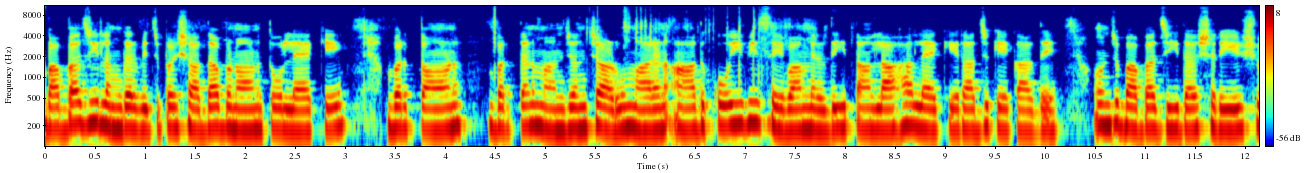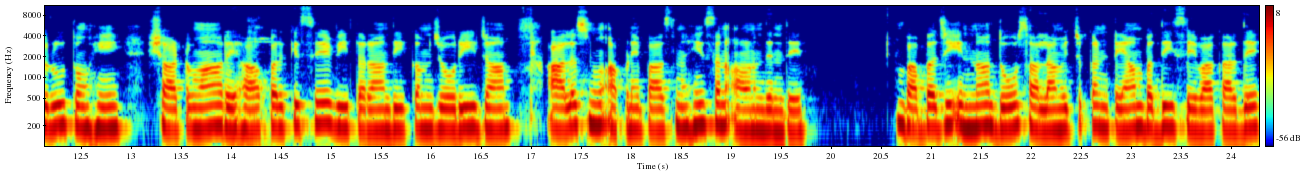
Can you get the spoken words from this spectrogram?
ਬਾਬਾ ਜੀ ਲੰਗਰ ਵਿੱਚ ਪ੍ਰਸ਼ਾਦਾ ਬਣਾਉਣ ਤੋਂ ਲੈ ਕੇ ਵਰਤਾਉਣ ਬਰਤਨ ਮਾਂਜਣ, ਝਾੜੂ, ਮਾਰਨ ਆਦਿ ਕੋਈ ਵੀ ਸੇਵਾ ਮਿਲਦੀ ਤਾਂ ਲਾਹਾ ਲੈ ਕੇ ਰੱਜ ਕੇ ਕਰਦੇ। ਉਂਜ ਬਾਬਾ ਜੀ ਦਾ ਸਰੀਰ ਸ਼ੁਰੂ ਤੋਂ ਹੀ ਛਾਟਵਾਂ ਰਿਹਾ, ਪਰ ਕਿਸੇ ਵੀ ਤਰ੍ਹਾਂ ਦੀ ਕਮਜ਼ੋਰੀ ਜਾਂ ਆਲਸ ਨੂੰ ਆਪਣੇ ਪਾਸ ਨਹੀਂ ਸਨ ਆਉਣ ਦਿੰਦੇ। ਬਾਬਾ ਜੀ ਇਨ੍ਹਾਂ ਦੋ ਸਾਲਾਂ ਵਿੱਚ ਘੰਟਿਆਂ ਬੱਧੀ ਸੇਵਾ ਕਰਦੇ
